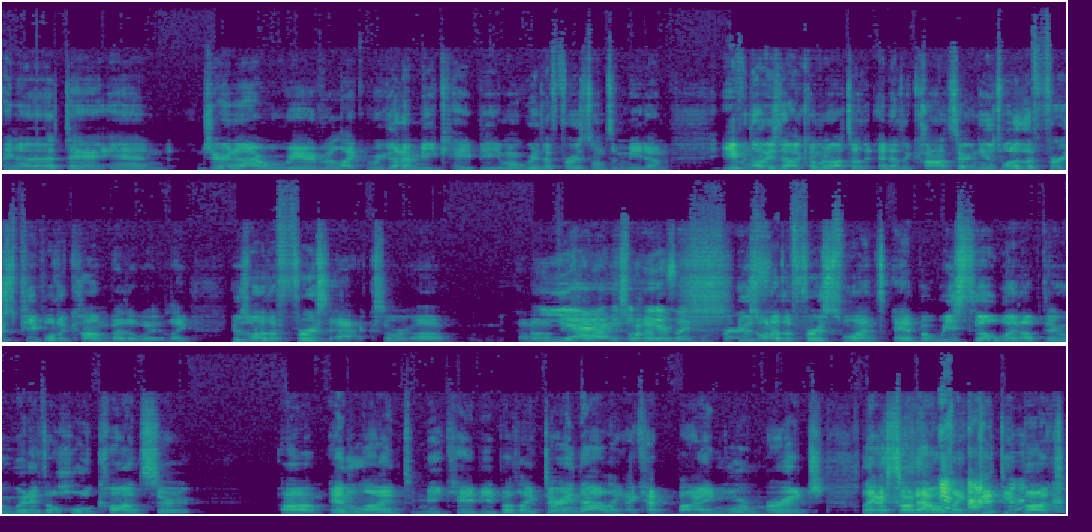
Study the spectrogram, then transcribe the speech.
we ended up there. And Jared and I were weird. We're like, we're gonna meet KB, and we were the first ones to meet him, even though he's not coming out till the end of the concert. And he was one of the first people to come, by the way. Like he was one of the first acts, or um, I don't know if Yeah, acts, he whatever. is like the first. He was one of the first ones, and but we still went up there. and We waited the whole concert um, in line to meet KB. But like during that, like I kept buying more merch. Like I started out with like 50 bucks,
